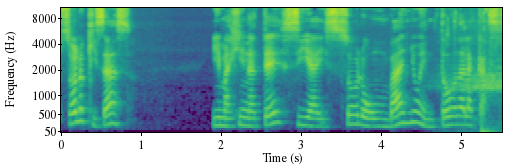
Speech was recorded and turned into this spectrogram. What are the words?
solo quizás. Imagínate si hay solo un baño en toda la casa.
